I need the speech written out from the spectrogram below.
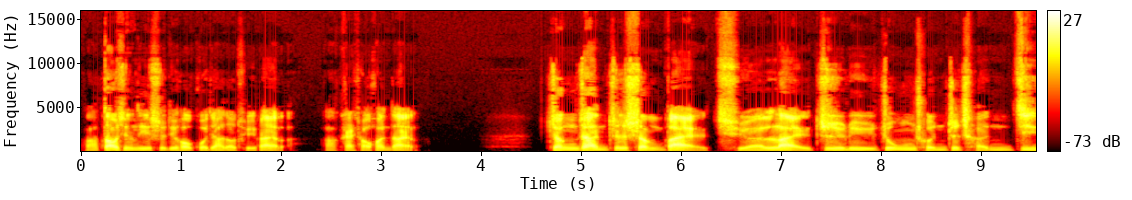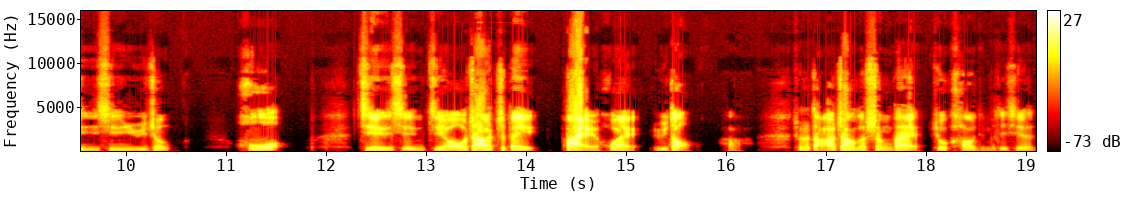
啊；道行逆施，最后国家都颓败了啊，改朝换代了。”征战之胜败，全赖志虑忠纯之臣尽心于政，或奸险狡诈之辈败坏于道。啊，就是打仗的胜败，就靠你们这些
